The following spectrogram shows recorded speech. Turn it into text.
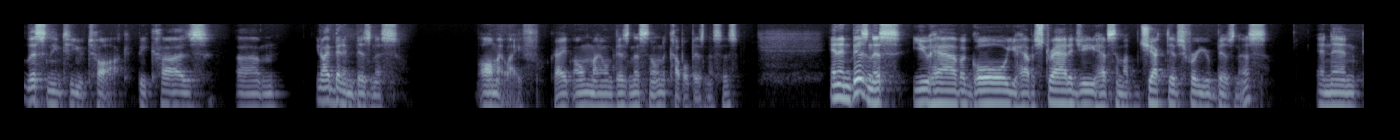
listening to you talk because, um, you know, I've been in business all my life, right? Own my own business, own a couple businesses. And in business, you have a goal, you have a strategy, you have some objectives for your business. And then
